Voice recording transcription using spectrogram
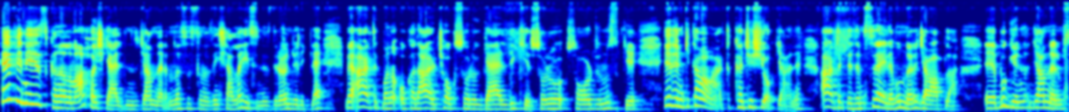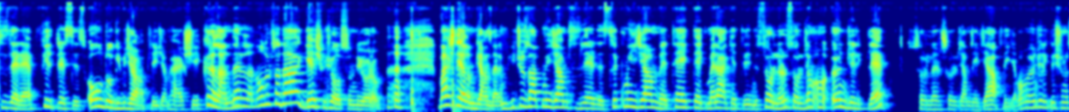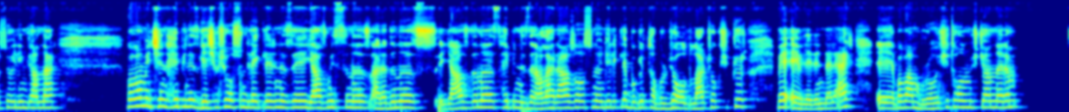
Hepiniz kanalıma hoş geldiniz canlarım. Nasılsınız? İnşallah iyisinizdir öncelikle. Ve artık bana o kadar çok soru geldi ki, soru sordunuz ki. Dedim ki tamam artık kaçış yok yani. Artık dedim sırayla bunları cevapla. Ee, bugün canlarım sizlere filtresiz olduğu gibi cevaplayacağım her şeyi. Kırılan darılan olursa da geçmiş olsun diyorum. Başlayalım canlarım. Hiç uzatmayacağım. Sizleri de sıkmayacağım ve tek tek merak ettiğiniz soruları soracağım. Ama öncelikle soruları soracağım değil cevaplayacağım. Ama öncelikle şunu söyleyeyim canlar. Babam için hepiniz geçmiş olsun dileklerinizi yazmışsınız, aradınız, yazdınız. Hepinizden Allah razı olsun. Öncelikle bugün taburcu oldular çok şükür ve evlerindeler. Ee, babam bronşit olmuş canlarım.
